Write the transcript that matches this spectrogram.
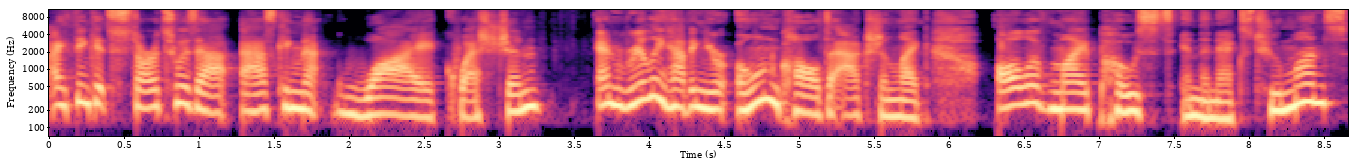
I think it starts with asking that why question and really having your own call to action like all of my posts in the next 2 months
